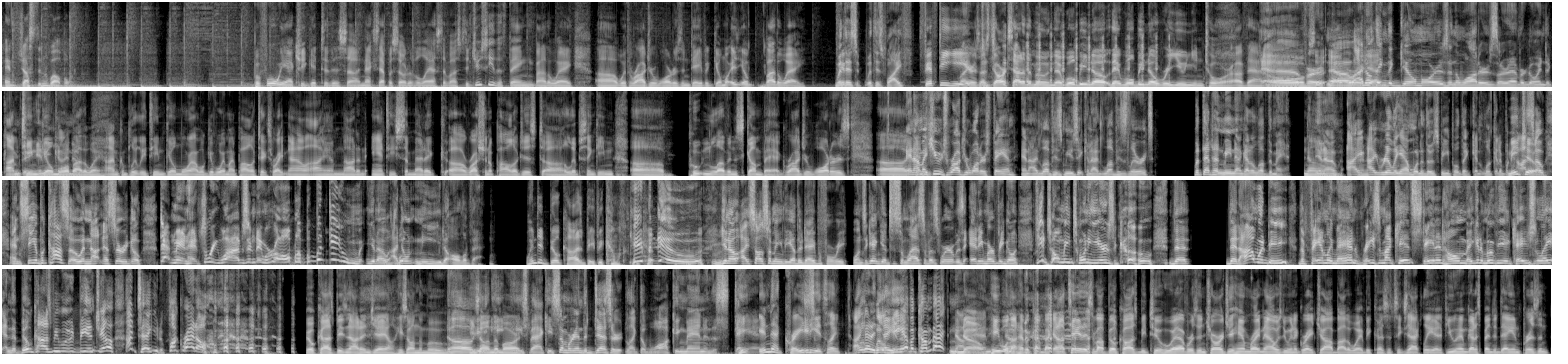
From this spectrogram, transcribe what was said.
and Justin Welborn. Before we actually get to this uh, next episode of The Last of Us, did you see the thing, by the way, uh, with Roger Waters and David Gilmour? You know, by the way, with his with his wife. 50 years just- of Dark Side of the Moon. There will be no there will be no reunion tour of that. Oh, Ever. so- no, ever I don't think the Gilmours and the Waters are ever going to come I'm Team any Gilmour, by of- the way. I'm completely Team Gilmour. I will give away my politics right now. I am not an anti-Semitic uh, Russian apologist, uh, lip syncing, uh, Putin loving scumbag. Roger Waters, uh, And I'm a huge Roger Waters fan, and I love his music and I love his lyrics. But that doesn't mean I got to love the man. no, you know, I, know. I really am one of those people that can look at a. Picasso and see a Picasso and not necessarily go, that man had three wives and they were all blah, blah, blah, doom. You know, I don't need all of that. when did Bill Cosby become? do. You know, I saw something the other day before we once again get to some Last of Us where it was Eddie Murphy going, if you told me 20 years ago that that I would be the family man, raising my kids, staying at home, making a movie occasionally, and that Bill Cosby would be in jail, I'd tell you to fuck right off. Bill Cosby's not in jail. He's on the move. Oh, he's he- on the he- march. He's back. He's somewhere in the desert, like the walking man in the He- isn't that crazy? He's- it's like I got to tell you, he have a comeback? No, No, man. he will No. not have a comeback. And I'll tell you this about Bill Cosby too. Whoever's in charge of him right now is doing a great job, by the way, because it's exactly it. If you haven't got to spend a day in prison,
